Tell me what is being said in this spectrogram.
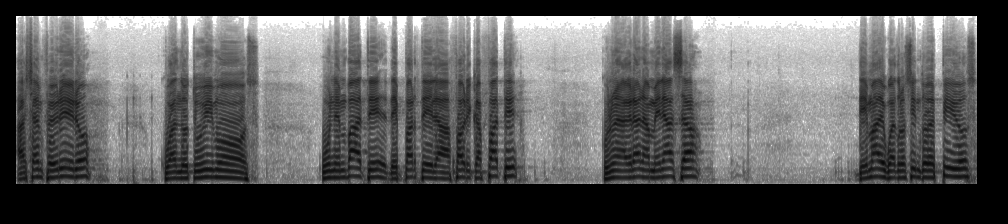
allá en febrero cuando tuvimos un embate de parte de la fábrica FATE con una gran amenaza de más de 400 despidos.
